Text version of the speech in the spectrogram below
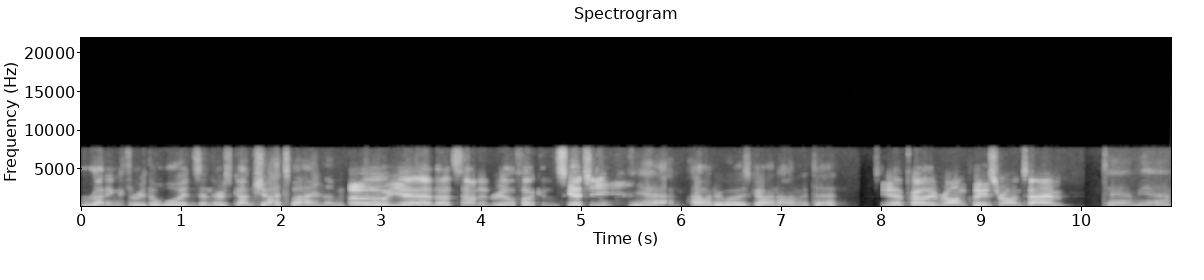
running through the woods and there's gunshots behind them. Oh yeah, that sounded real fucking sketchy. Yeah. I wonder what was going on with that. Yeah, probably wrong place, wrong time. Damn, yeah.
